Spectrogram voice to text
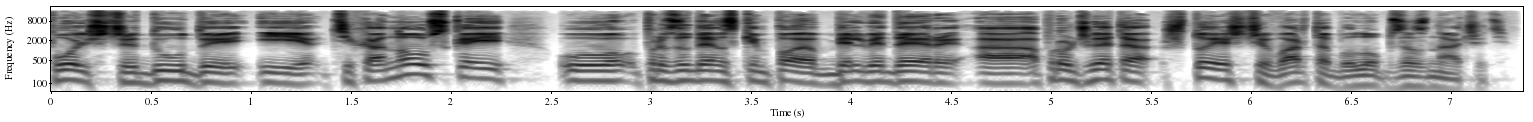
Польшчы дуды і ціхановскай у прэзідэнцкім па бельведеры А апроч гэта што яшчэ варта было б зазначыць?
